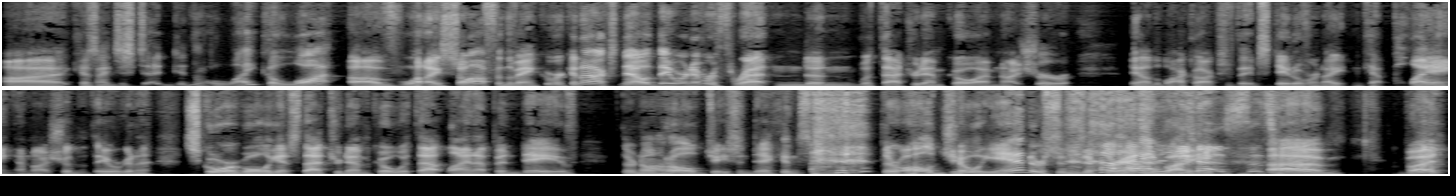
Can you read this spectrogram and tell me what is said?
because uh, I just I didn't like a lot of what I saw from the Vancouver Canucks. Now they were never threatened, and with Thatcher Demko, I'm not sure. You know the Blackhawks if they'd stayed overnight and kept playing. I'm not sure that they were going to score a goal against Thatcher Demko with that lineup. And Dave, they're not all Jason Dickinson. they're all Joey Andersons if they're anybody. yes, right. Um, but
